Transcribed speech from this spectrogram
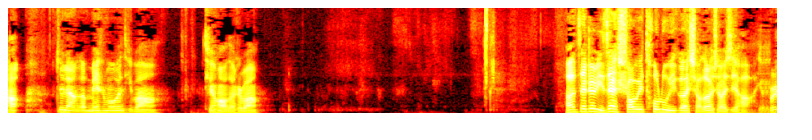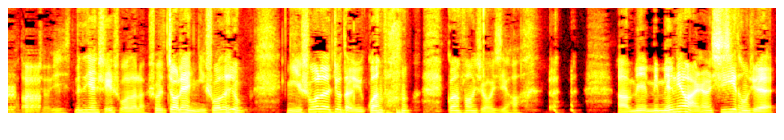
好，这两个没什么问题吧？挺好的是吧？啊，在这里再稍微透露一个小道消息哈，也不是小道消息，那天谁说的了？说教练你说的就，你说了就等于官方 官方消息哈。啊，明明明天晚上西西同学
